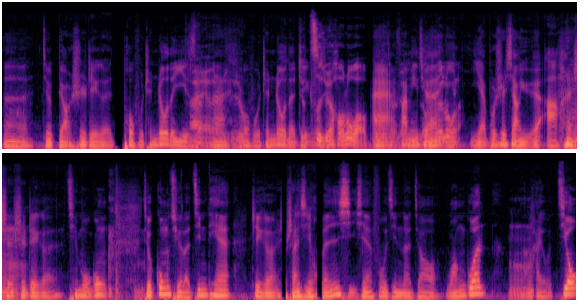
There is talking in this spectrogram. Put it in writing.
嗯、就表示这个破釜沉舟的意思，哎破釜沉舟的这个就自绝后路哎发明权也不是项羽啊，嗯。是是这个秦穆公，嗯。就攻取了今天这个山西闻喜县附近的叫王关，啊，嗯还有焦，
